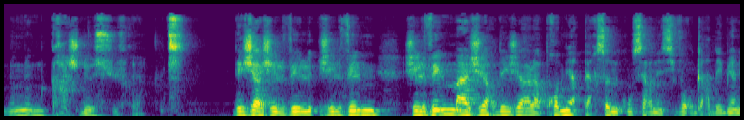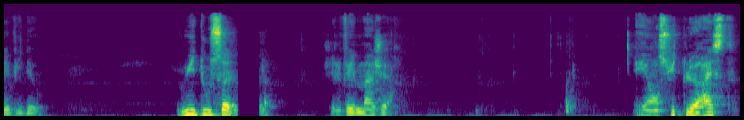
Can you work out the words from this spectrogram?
Mais me crache dessus, frère. Déjà, j'ai levé, le- levé, majeur déjà la première personne concernée, si vous regardez bien les vidéos. Lui tout seul. J'ai levé le majeur. Et ensuite, le reste,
